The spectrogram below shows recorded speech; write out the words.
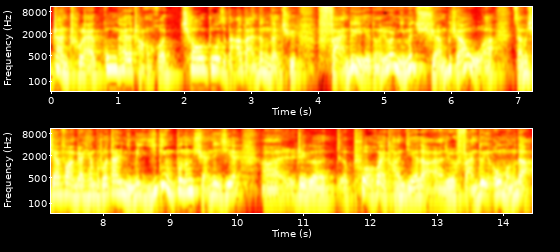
站出来，公开的场合敲桌子打板凳的去反对一些东西，就说你们选不选我，咱们先放一边先不说，但是你们一定不能选那些啊，这个破坏团结的啊，就是反对欧盟的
